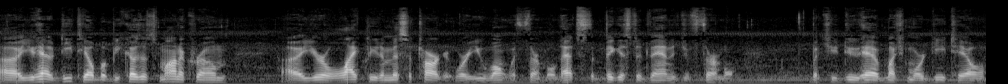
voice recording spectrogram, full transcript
uh, you have detail, but because it's monochrome, uh, you're likely to miss a target where you won't with thermal. That's the biggest advantage of thermal. But you do have much more detail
